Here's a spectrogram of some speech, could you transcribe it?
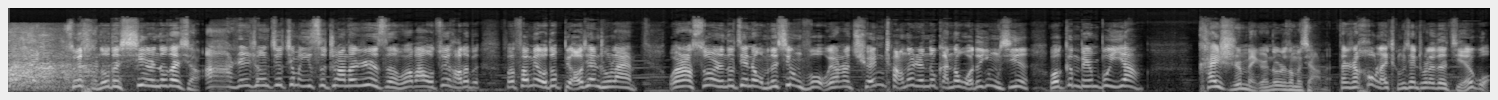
所以很多的新人都在想啊，人生就这么一次重要的日子，我要把我最好的方方面我都表现出来，我要让所有人都见证我们的幸福，我要让全场的人都感到我的用心，我要跟别人不一样。开始每个人都是这么想的，但是后来呈现出来的结果，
